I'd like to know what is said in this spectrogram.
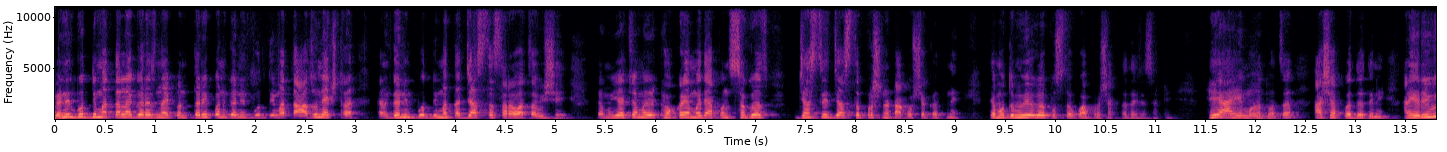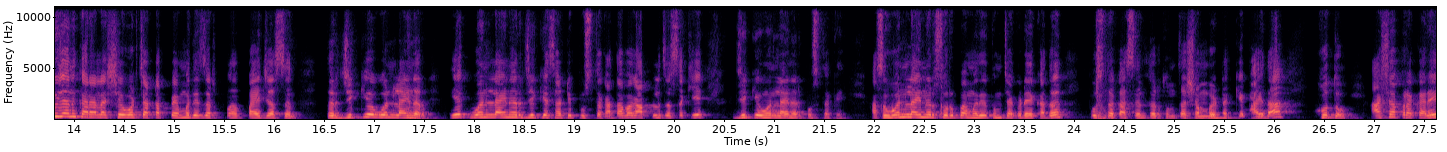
गणित बुद्धिमत्ताला गरज नाही पण तरी पण गणित बुद्धिमत्ता अजून एक्स्ट्रा कारण गणित बुद्धिमत्ता जास्त सरावाचा विषय त्यामुळे याच्यामध्ये ठोकळ्यामध्ये आपण सगळंच जास्तीत जास्त प्रश्न टाकू शकत नाही. त्यामुळे तुम्ही वेगळं पुस्तक वापरू शकता त्याच्यासाठी. हे आहे महत्वाचं अशा पद्धतीने. आणि रिव्हिजन करायला शेवटच्या टप्प्यामध्ये जर प- पाहिजे असेल तर जी के वन लायनर एक वन लायनर जी के साठी पुस्तक. आता बघा आपलं जसं की जी के वन लायनर पुस्तक आहे. असं वन लायनर स्वरूपामध्ये तुमच्याकडे एखादं पुस्तक असेल तर तुमचा शंभर टक्के फायदा होतो. अशा प्रकारे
